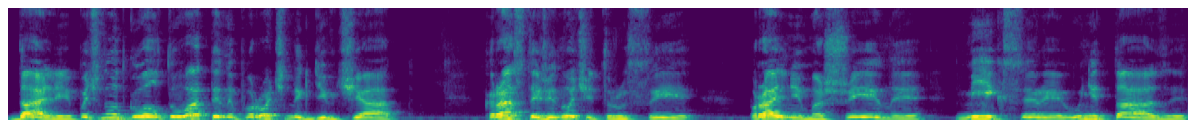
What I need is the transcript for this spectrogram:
Далі почнуть гвалтувати непорочних дівчат, красти жіночі труси, пральні машини, міксери, унітази.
